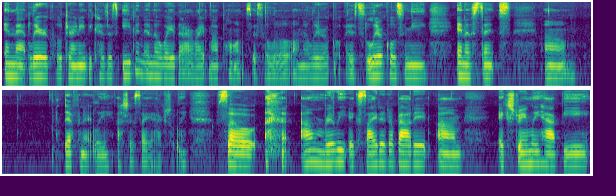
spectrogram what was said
in that lyrical journey because it's even in the way that I write my poems. It's a little on the lyrical. It's lyrical to me in a sense. Um, definitely, I should say, actually. So I'm really excited about it. Extremely happy.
